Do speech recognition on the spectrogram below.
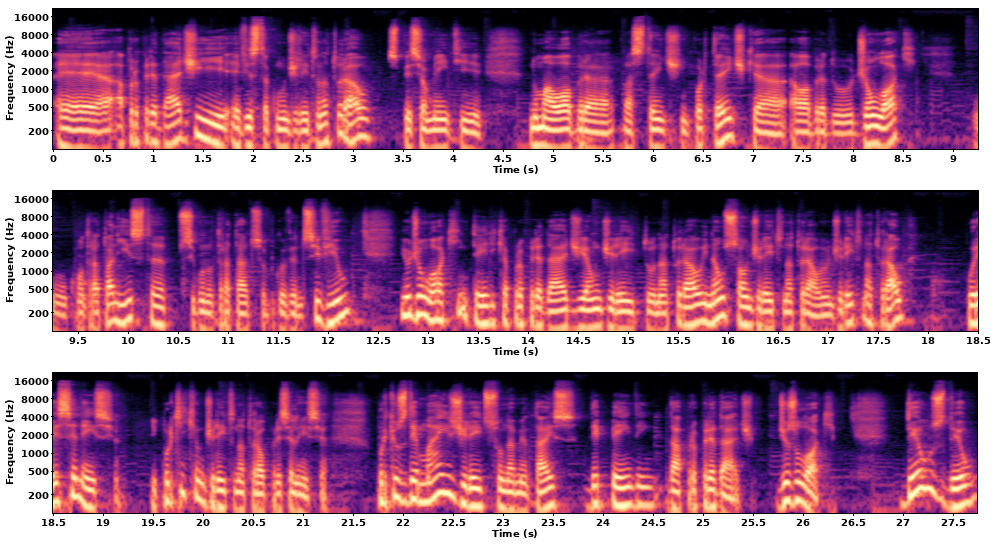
É, a propriedade é vista como um direito natural, especialmente numa obra bastante importante, que é a, a obra do John Locke, o contratualista, segundo o Tratado sobre o Governo Civil, e o John Locke entende que a propriedade é um direito natural e não só um direito natural, é um direito natural por excelência. E por que, que é um direito natural por excelência? Porque os demais direitos fundamentais dependem da propriedade. Diz o Locke: Deus deu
